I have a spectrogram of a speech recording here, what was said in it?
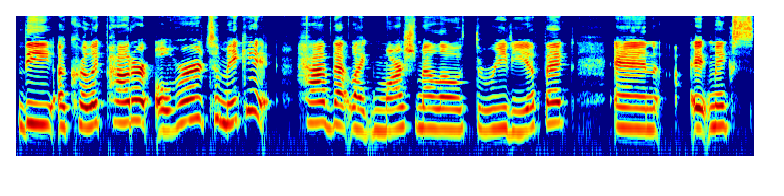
the acrylic powder over to make it have that like marshmallow 3D effect and it makes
